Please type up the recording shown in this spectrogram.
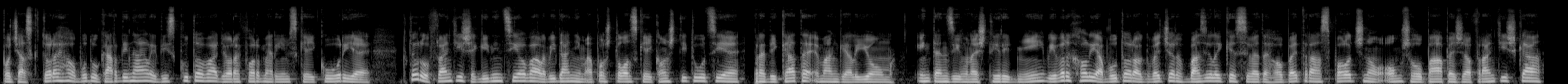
počas ktorého budú kardináli diskutovať o reforme rímskej kúrie, ktorú František inicioval vydaním apoštolskej konštitúcie Predicate Evangelium. Intenzívne 4 dní vyvrcholia v útorok večer v Bazilike svätého Petra spoločnou omšou pápeža Františka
